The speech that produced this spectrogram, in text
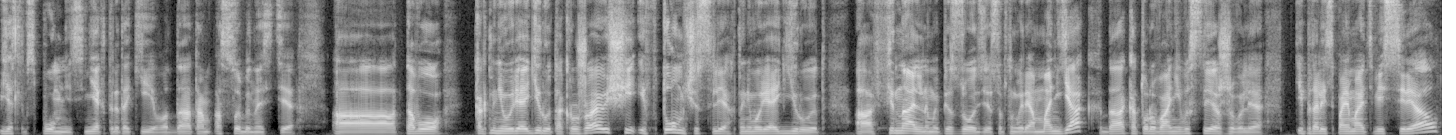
если вспомнить некоторые такие вот, да, там особенности а, того, как на него реагируют окружающие, и в том числе, как на него реагирует а, в финальном эпизоде, собственно говоря, маньяк, да, которого они выслеживали и пытались поймать весь сериал,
